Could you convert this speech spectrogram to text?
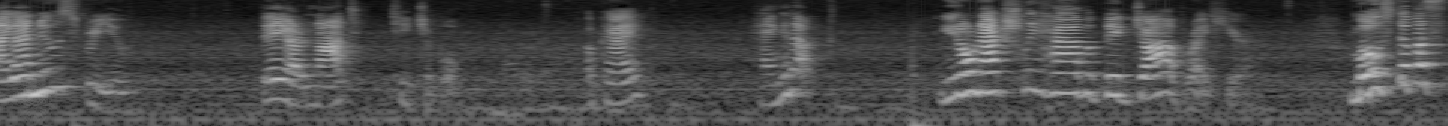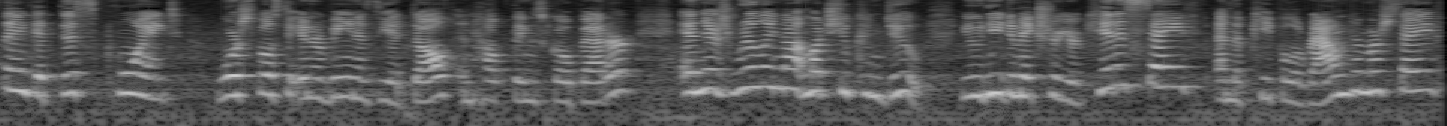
I got news for you. They are not teachable. Okay? Hang it up. You don't actually have a big job right here. Most of us think at this point we're supposed to intervene as the adult and help things go better, and there's really not much you can do. You need to make sure your kid is safe and the people around him are safe.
